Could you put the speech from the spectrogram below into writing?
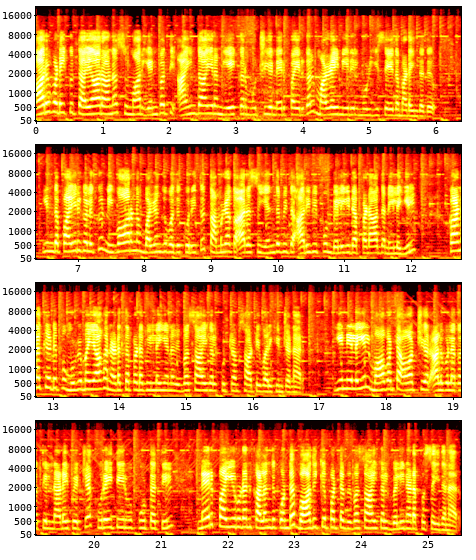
அறுவடைக்கு தயாரான சுமார் எண்பத்தி ஐந்தாயிரம் ஏக்கர் முற்றிய நெற்பயிர்கள் மழை நீரில் மூழ்கி சேதமடைந்தது. இந்த பயிர்களுக்கு நிவாரணம் வழங்குவது குறித்து தமிழக அரசு எந்தவித அறிவிப்பும் வெளியிடப்படாத நிலையில் கணக்கெடுப்பு முழுமையாக நடத்தப்படவில்லை என விவசாயிகள் குற்றம் சாட்டி வருகின்றனர். இந்நிலையில் மாவட்ட ஆட்சியர் அலுவலகத்தில் நடைபெற்ற குறைதீர்வு கூட்டத்தில் நெற்பயிருடன் கலந்து கொண்ட பாதிக்கப்பட்ட விவசாயிகள் வெளிநடப்பு செய்தனர்.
